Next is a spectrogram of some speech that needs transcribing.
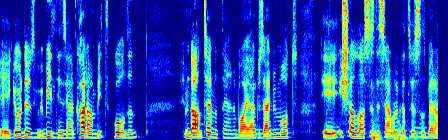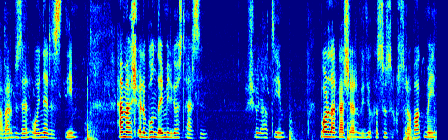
Ee, gördüğünüz gibi bildiğiniz yani karambit. Golden. Hem de Anternet'te yani bayağı güzel bir mod. Ee, inşallah siz de server'a katılırsınız. Beraber güzel oynarız diyeyim. Hemen şöyle bunu da Emir göstersin. Şöyle atayım. Bu arada arkadaşlar video kasıyorsa kusura bakmayın.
